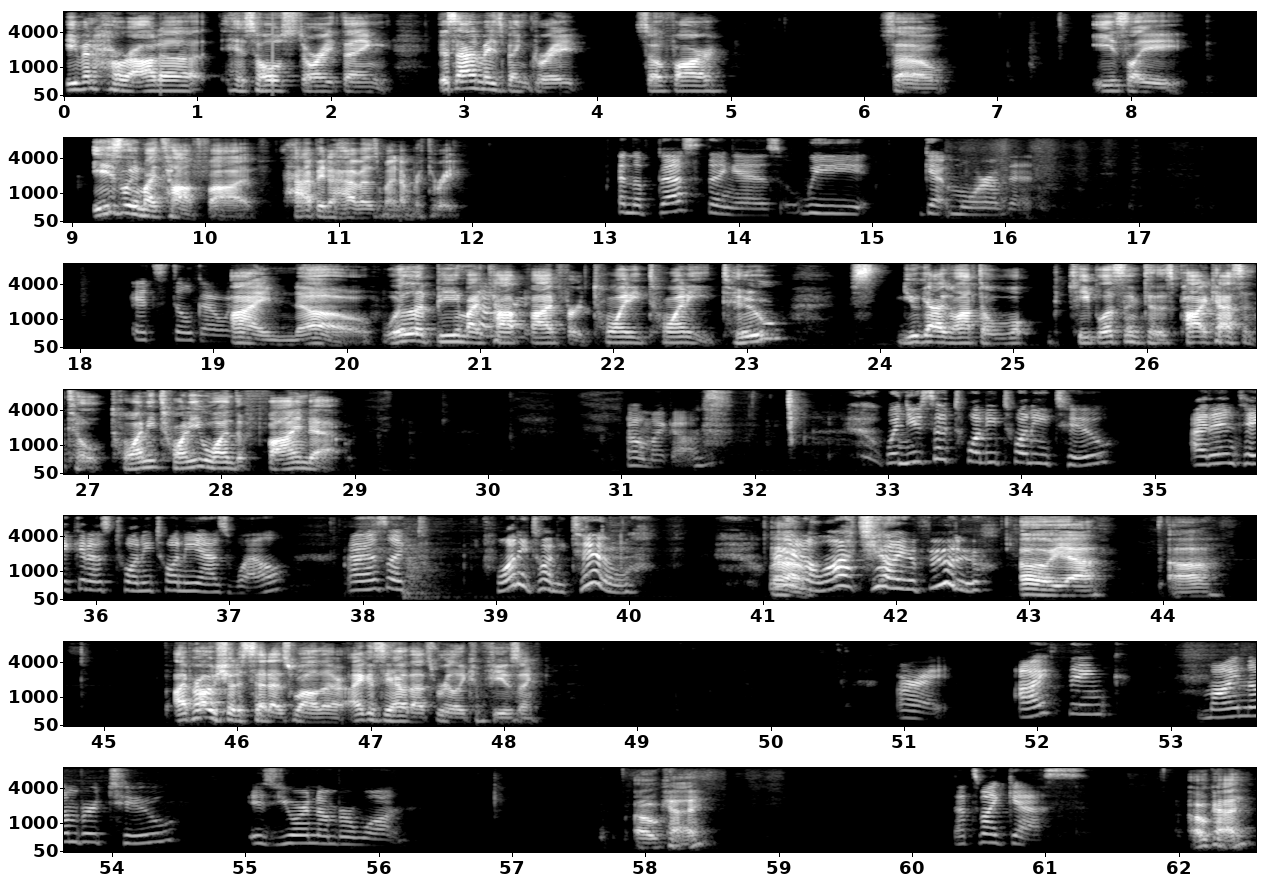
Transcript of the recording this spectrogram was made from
Even Harada, his whole story thing. This anime's been great so far. So easily, easily my top five. Happy to have as my number three. And the best thing is, we get more of it. It's still going. I know. Will it be my So top great. five for 2022? You guys will have to keep listening to this podcast until 2021 to find out. oh my god. when you said 2022, I didn't take it as 2020 as well. I was like, 2022? We're getting a lot of Furu. Oh yeah. Uh I probably should have said as well there. I can see how that's really confusing. All right. I think my number two is your number one. Okay. That's my guess. Okay.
